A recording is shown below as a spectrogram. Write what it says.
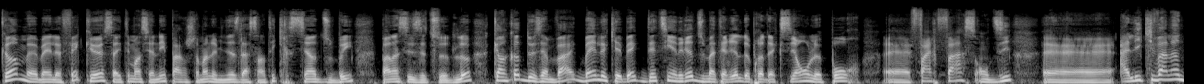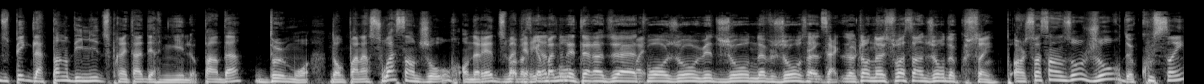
comme euh, ben, le fait que ça a été mentionné par justement le ministre de la Santé, Christian Dubé, pendant ces études-là, qu'en cas de deuxième vague, ben le Québec détiendrait du matériel de protection là, pour euh, faire face, on dit, euh, à l'équivalent du pic de la pandémie du printemps dernier, là, pendant deux mois. Donc pendant 60 jours, on aurait du Parce matériel. donné, on pour- était rendu à. 3 jours, 8 jours, 9 jours. Ça, Exact. Donc là, on a un 60 jours de coussin. un 60 jours de coussin,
